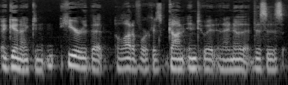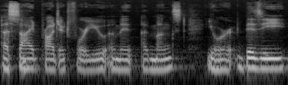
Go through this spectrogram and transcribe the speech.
again, I can hear that a lot of work has gone into it, and I know that this is a side project for you amongst your busy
